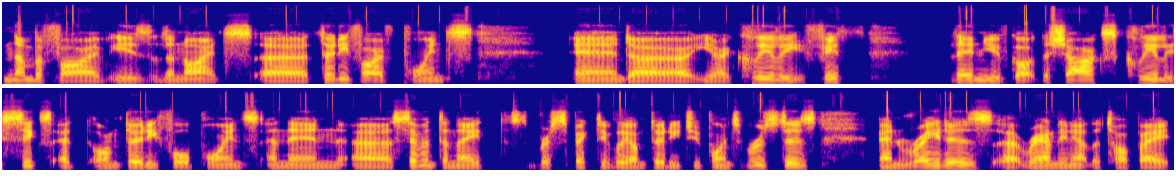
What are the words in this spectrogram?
number five is the Knights, uh, 35 points, and uh, you know clearly fifth. Then you've got the Sharks, clearly sixth at on 34 points, and then uh, seventh and eighth respectively on 32 points. Roosters and Raiders uh, rounding out the top eight.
